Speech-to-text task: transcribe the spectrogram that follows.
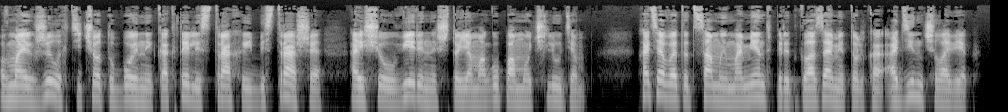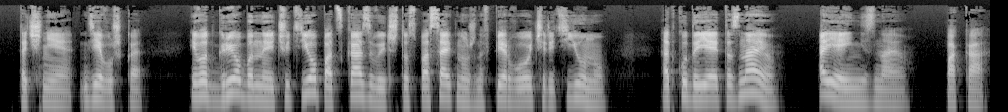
в моих жилах течет убойный коктейль из страха и бесстрашия, а еще уверенность, что я могу помочь людям. Хотя в этот самый момент перед глазами только один человек, точнее, девушка. И вот грёбанное чутье подсказывает, что спасать нужно в первую очередь Юну. Откуда я это знаю? А я и не знаю. Пока.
